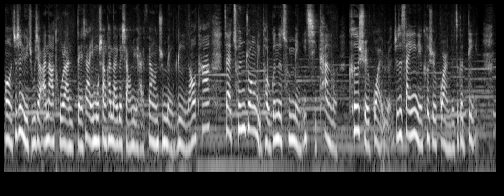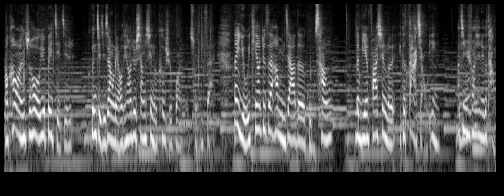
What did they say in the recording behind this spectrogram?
哦，就是女主角那突然。等一下。荧幕上看到一个小女孩，非常之美丽。然后她在村庄里头跟着村民一起看了《科学怪人》，就是三一年《科学怪人》的这个电影。然后看完之后，又被姐姐跟姐姐这样聊天，她就相信了科学怪人的存在。那有一天，她就在他们家的谷仓那边发现了一个大脚印。他进去发现了一个躺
